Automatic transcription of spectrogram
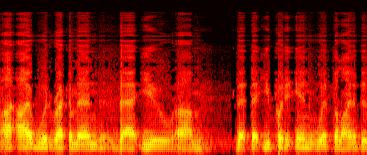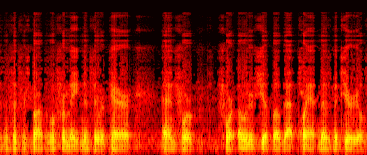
I, I would recommend that you um, that, that you put it in with the line of business that's responsible for maintenance and repair and for, for ownership of that plant and those materials.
